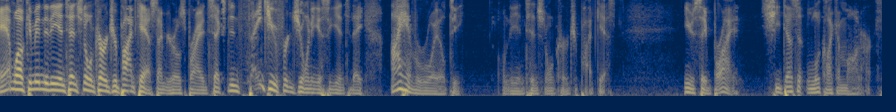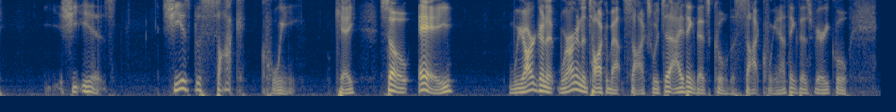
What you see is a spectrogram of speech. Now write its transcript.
And welcome into the Intentional Encourager podcast. I'm your host, Brian Sexton. Thank you for joining us again today. I have a royalty on the Intentional Encourager podcast. You say, Brian, she doesn't look like a monarch. She is. She is the sock queen. Okay. So, A, we are gonna we are gonna talk about socks, which I think that's cool. The sock queen. I think that's very cool.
